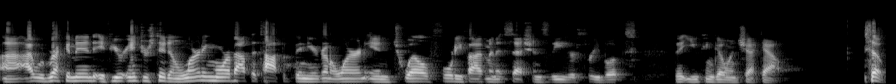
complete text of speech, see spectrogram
I would recommend if you're interested in learning more about the topic than you're going to learn in 12 45 minute sessions. These are three books that you can go and check out. So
